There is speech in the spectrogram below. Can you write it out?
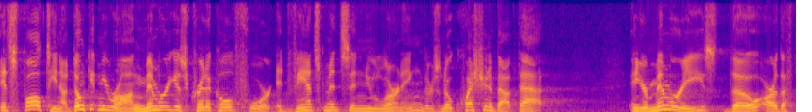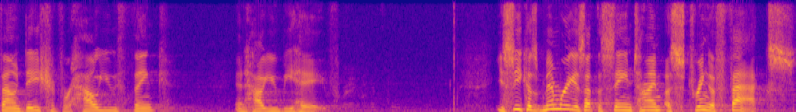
It's faulty. Now, don't get me wrong, memory is critical for advancements in new learning. There's no question about that. And your memories, though, are the foundation for how you think and how you behave. You see, because memory is at the same time a string of facts,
